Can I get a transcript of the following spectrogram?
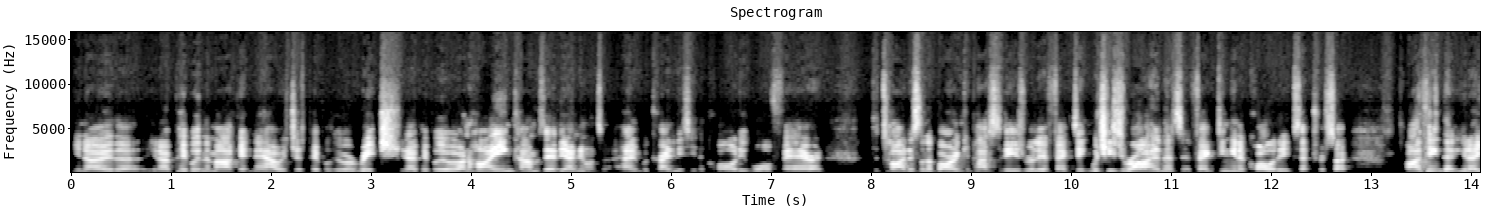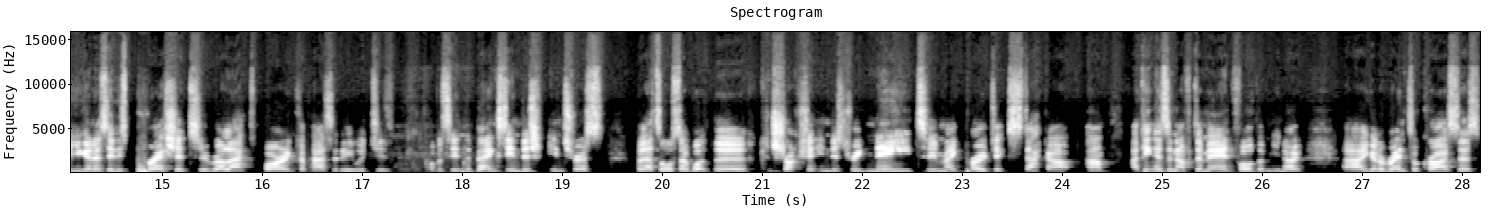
you know the you know people in the market now is just people who are rich. You know, people who are on high incomes. They're the only ones, and we're creating this inequality warfare and the tightness on the borrowing capacity is really affecting, which is right, and that's affecting inequality, etc. So, I think that you know you're going to see this pressure to relax borrowing capacity, which is obviously in the bank's interest, but that's also what the construction industry need to make projects stack up. Um, I think there's enough demand for them. You know, uh, you got a rental crisis,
